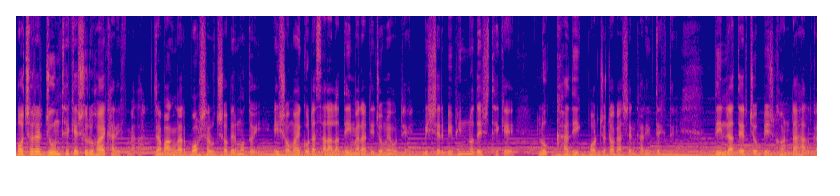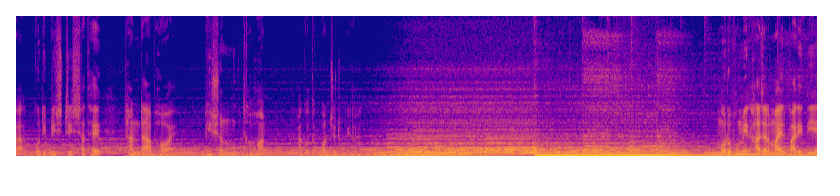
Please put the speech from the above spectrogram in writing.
বছরের জুন থেকে শুরু হয় খারিফ মেলা, যা বাংলার বর্ষার উৎসবের মতোই। এই সময় গোটা সালালাতেই মেলাটি জমে ওঠে। বিশ্বের বিভিন্ন দেশ থেকে লক্ষাধিক পর্যটক আসেন খারিফ দেখতে। দিন রাতের চব্বিশ ঘণ্টা হালকা গুড়ি বৃষ্টির সাথে ঠান্ডা আবহাওয়ায় ভীষণ মুগ্ধ হন আগত পর্যটকেরা। মরুভূমির হাজার মাইল পাড়ি দিয়ে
